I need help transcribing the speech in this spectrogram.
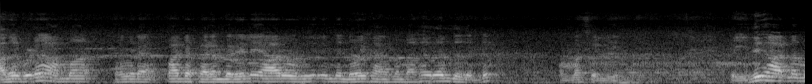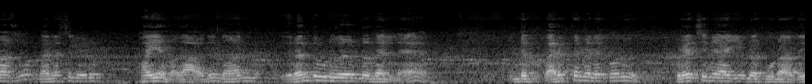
அதை விட அம்மா தங்களோட அப்பாண்ட பரம்பரையில் யாரோ ஒருவர் இந்த நோய் காரணமாக இறந்தது என்று அம்மா சொல்லியிருந்தாங்க. இப்போ இது காரணமாக மனசில் ஒரு பயம் அதாவது நான் இறந்து விடுவேன்றதல்ல இந்த வருத்தம் எனக்கு ஒரு பிரச்சனை ஆகிவிடக்கூடாது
